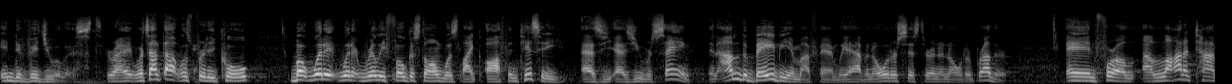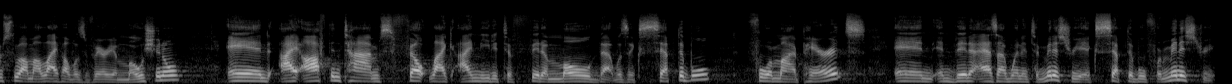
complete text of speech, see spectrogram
individualist, right? Which I thought was pretty cool. But what it, what it really focused on was like authenticity, as, as you were saying. And I'm the baby in my family. I have an older sister and an older brother. And for a, a lot of times throughout my life, I was very emotional. And I oftentimes felt like I needed to fit a mold that was acceptable for my parents. And, and then as I went into ministry, acceptable for ministry.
